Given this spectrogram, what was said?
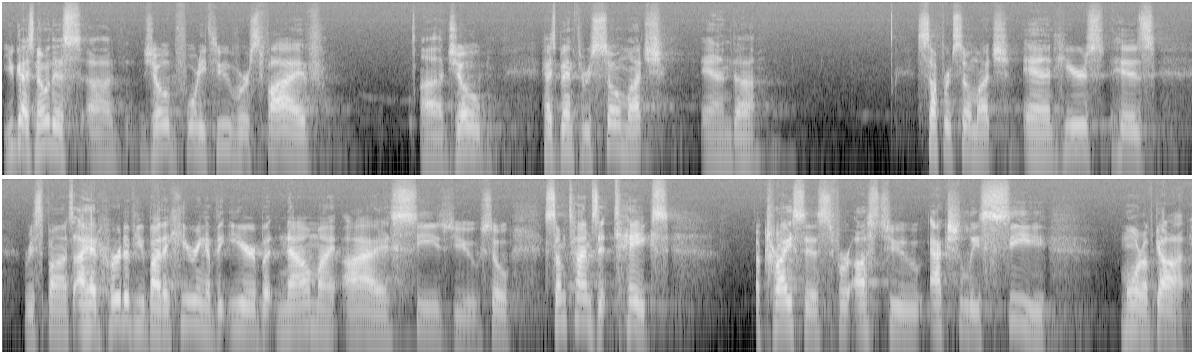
you guys know this uh, Job 42, verse 5. Uh, Job has been through so much and uh, suffered so much. And here's his response I had heard of you by the hearing of the ear, but now my eye sees you. So sometimes it takes a crisis for us to actually see more of God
